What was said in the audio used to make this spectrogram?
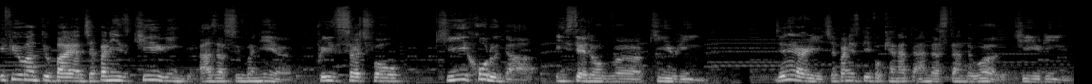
If you want to buy a Japanese key ring as a souvenir, please search for key holder instead of uh, key ring. Generally, Japanese people cannot understand the word key ring.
